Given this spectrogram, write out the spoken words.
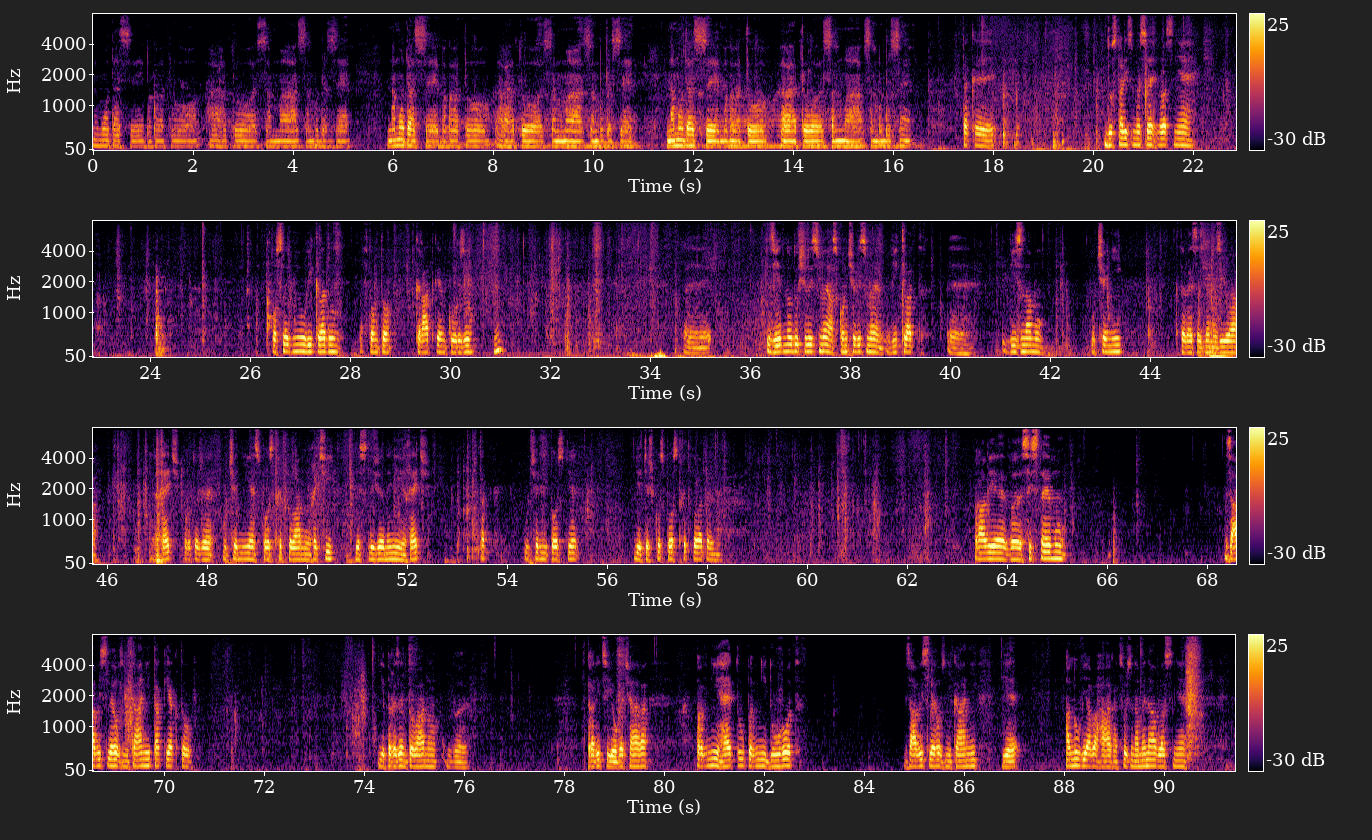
Namo tase bhagavato arahato samma sambuddhase. Namo tase bhagavato arahato samma sambuddhase. Namo tase bhagavato arahato samma sambuddhase. Tak eh, dostali jsme se vlastně k poslednímu výkladu v tomto krátkém kurzu. Hm? Eh, zjednodušili jsme a skončili jsme výklad eh, významu učení, které se zde nazývá řeč, protože učení je zprostředkováno řečí. Jestliže není řeč, tak učení prostě je těžko zprostředkovatelné. Právě v systému závislého vznikání, tak jak to je prezentováno v, v tradici yogačára, první hétu, první důvod závislého vznikání je anuvyavahára, což znamená vlastně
